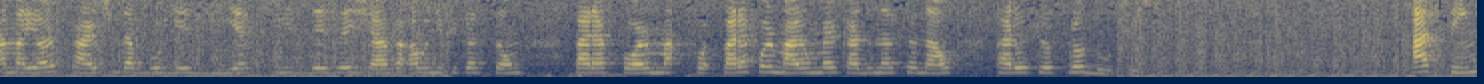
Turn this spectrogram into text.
a maior parte da burguesia que desejava a unificação para, forma, for, para formar um mercado nacional para os seus produtos. Assim,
